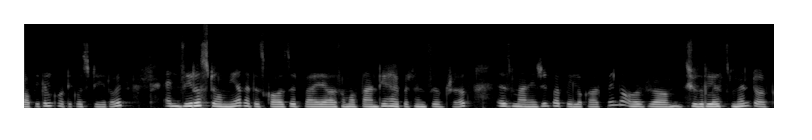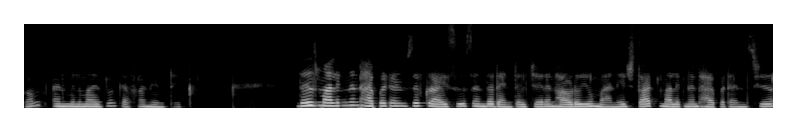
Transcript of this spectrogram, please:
topical corticosteroids and xerostomia that is caused by uh, some of the antihypertensive drugs is managed by pilocarpine or um, sugarless mint or gums and minimizing caffeine intake there's malignant hypertensive crisis in the dental chair, and how do you manage that malignant hypertension,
